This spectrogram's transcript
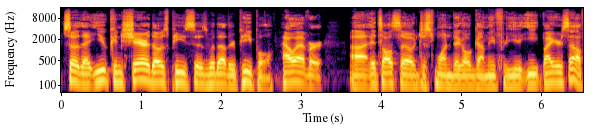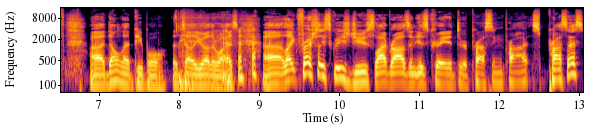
so that you can share those pieces with other people. However, uh, it's also just one big old gummy for you to eat by yourself. Uh, don't let people tell you otherwise. uh, like freshly squeezed juice, live rosin is created through a pressing pro- process.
